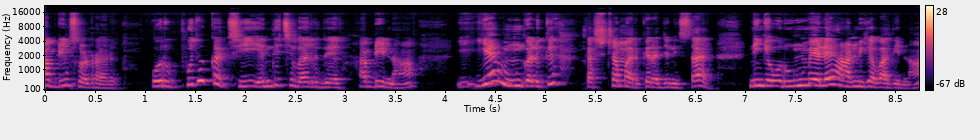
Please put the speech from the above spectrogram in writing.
அப்படின்னு சொல்கிறாரு ஒரு புது கட்சி எந்திரிச்சு வருது அப்படின்னா ஏன் உங்களுக்கு கஷ்டமாக இருக்குது ரஜினி சார்? நீங்கள் ஒரு உண்மையிலே ஆன்மீகவாதின்னா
